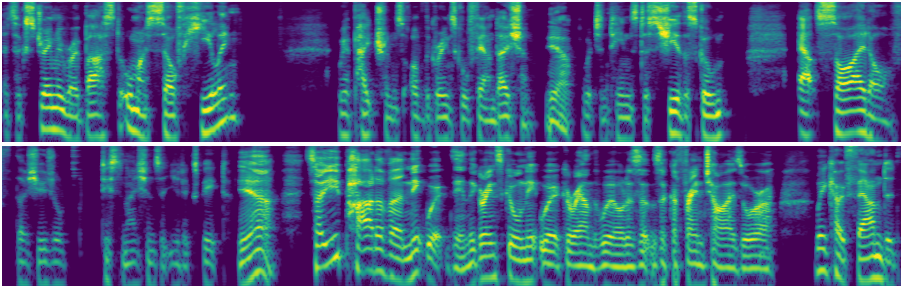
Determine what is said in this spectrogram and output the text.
It's extremely robust, almost self healing. We're patrons of the Green School Foundation, Yeah. which intends to share the school outside of those usual destinations that you'd expect. Yeah. So you part of a network then, the Green School Network around the world. Is it was like a franchise or a We co founded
